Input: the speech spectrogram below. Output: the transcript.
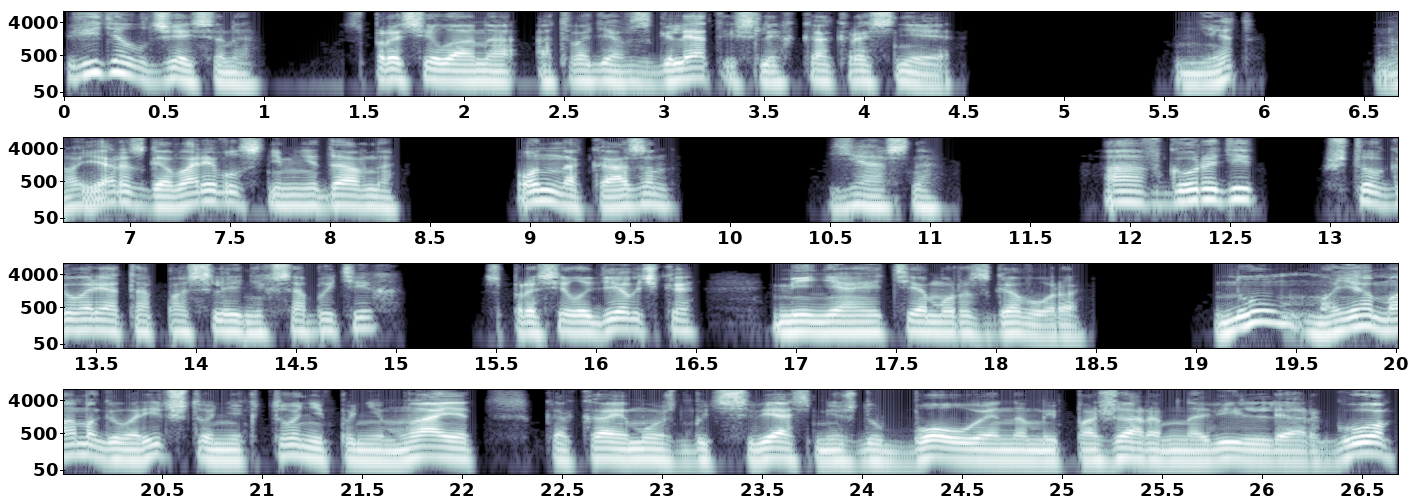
«Видел Джейсона?» — спросила она, отводя взгляд и слегка краснея. «Нет, но я разговаривал с ним недавно. Он наказан». «Ясно. А в городе что говорят о последних событиях?» — спросила девочка, меняя тему разговора. Ну, моя мама говорит, что никто не понимает, какая может быть связь между Боуэном и пожаром на вилле Арго.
